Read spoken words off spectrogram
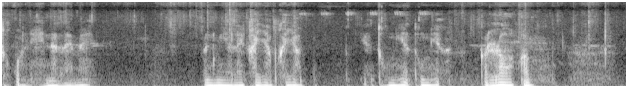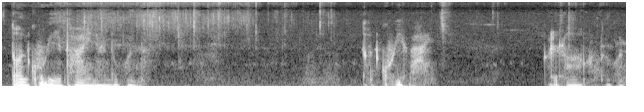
ทุกคนเห็นอะไรไหม มันมีอะไรขยับขยับเนี่ยตรงเนี้ยตรงเนี้ยก็ลอกครับ ต้นขุยไผ่นะทุกคนขุยไผ่ก็ลอกครับทุกคน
